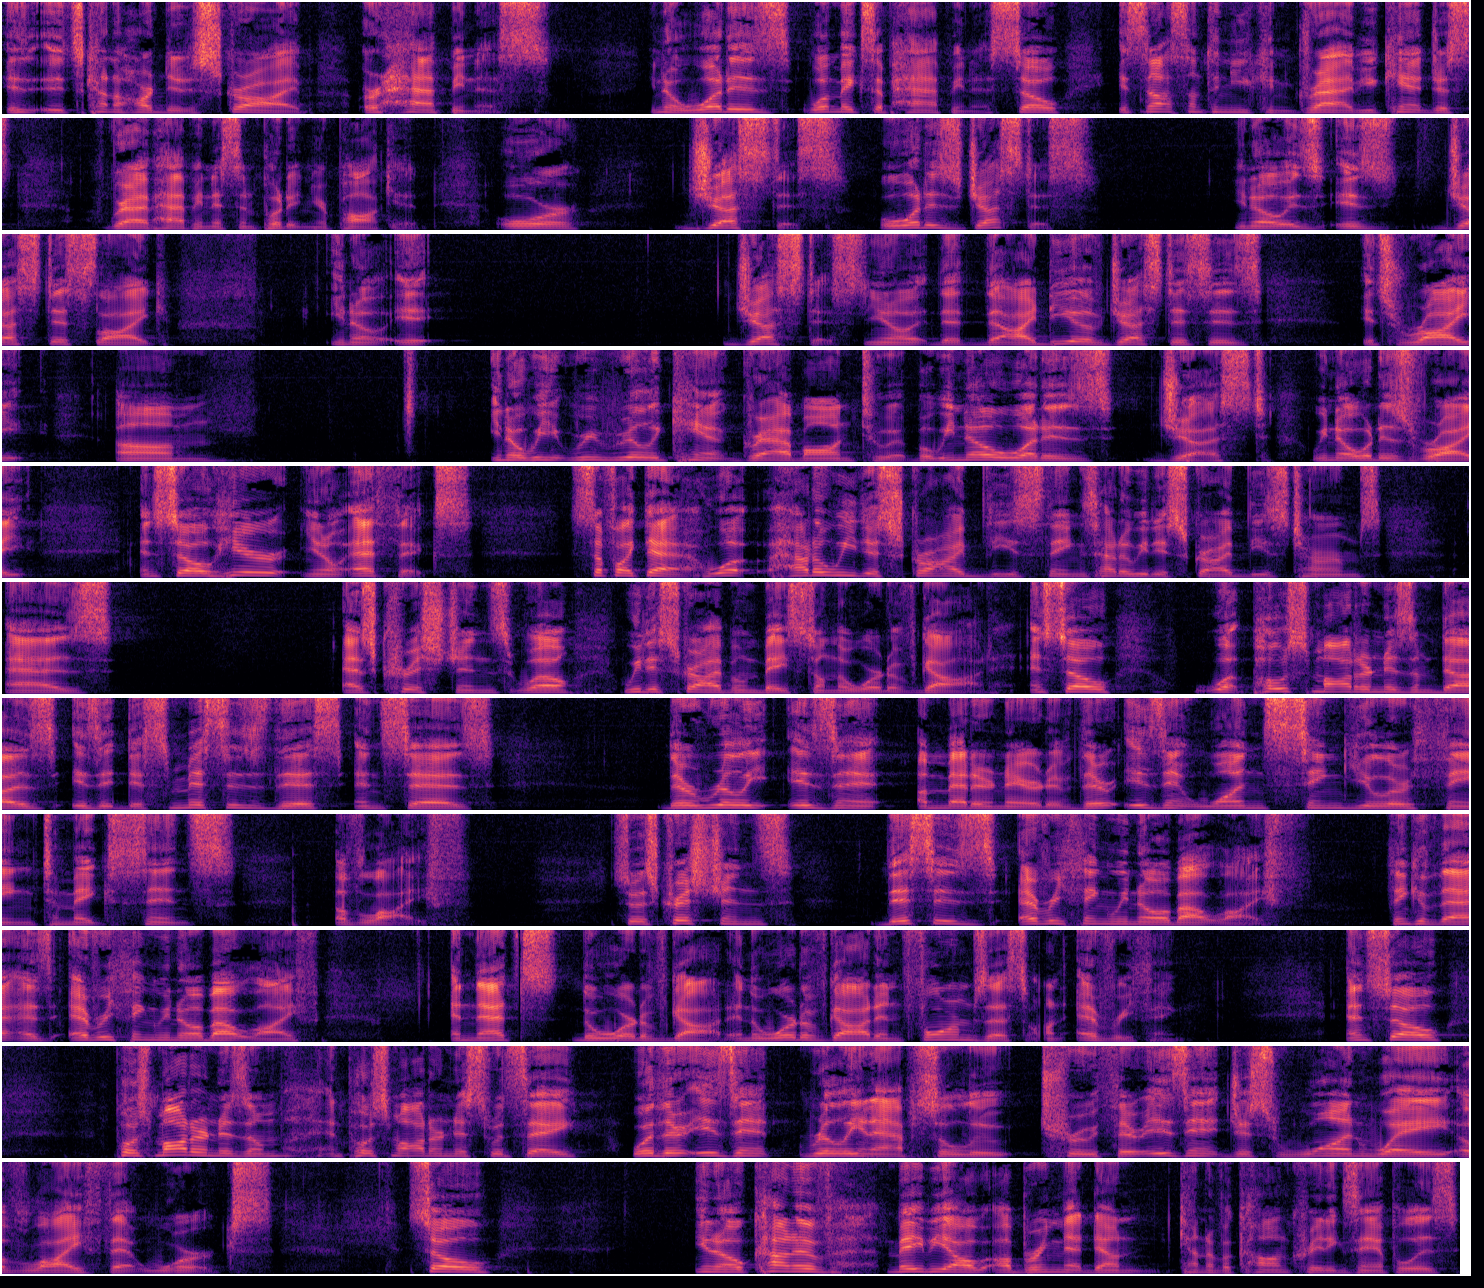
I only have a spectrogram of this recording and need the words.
it's kind of hard to describe. Or happiness. You know, what is what makes up happiness? So it's not something you can grab. You can't just grab happiness and put it in your pocket. Or justice. Well, what is justice? You know, is is justice like, you know, it justice. You know, the the idea of justice is it's right. Um, you know, we, we really can't grab onto it, but we know what is just. We know what is right. And so here, you know, ethics, stuff like that. What how do we describe these things? How do we describe these terms as as Christians? Well, we describe them based on the word of God. And so what postmodernism does is it dismisses this and says there really isn't a meta narrative. There isn't one singular thing to make sense of life. So, as Christians, this is everything we know about life. Think of that as everything we know about life, and that's the Word of God. And the Word of God informs us on everything. And so, postmodernism and postmodernists would say, well, there isn't really an absolute truth. There isn't just one way of life that works. So, you know, kind of maybe I'll, I'll bring that down. Kind of a concrete example is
